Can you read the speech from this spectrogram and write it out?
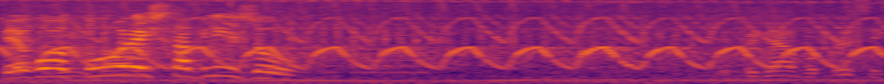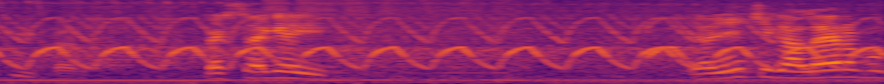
Pegou altura, estabilizou. Vou pegar, vou perseguir, cara. Persegue aí. E a gente, galera, vou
